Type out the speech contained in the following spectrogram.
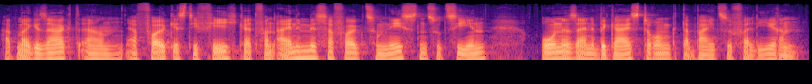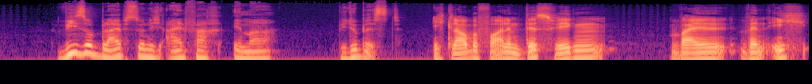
hat mal gesagt, ähm, Erfolg ist die Fähigkeit, von einem Misserfolg zum nächsten zu ziehen, ohne seine Begeisterung dabei zu verlieren. Wieso bleibst du nicht einfach immer, wie du bist? Ich glaube vor allem deswegen, weil wenn ich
